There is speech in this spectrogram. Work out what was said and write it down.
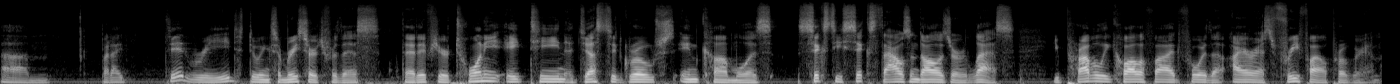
Um, but I did read, doing some research for this, that if your 2018 adjusted gross income was $66,000 or less, you probably qualified for the IRS Free File program,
